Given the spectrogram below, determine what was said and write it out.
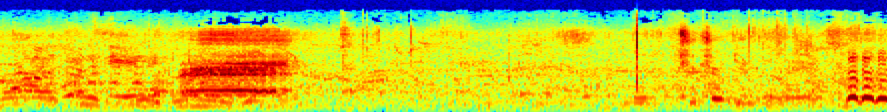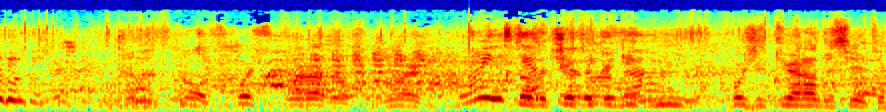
Бывает, хотели. Чуть-чуть делает. Ну, хочет порадоваться, понимаешь? Ну, Кто-то что-то естественно, да. хочет тебе радость эти.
